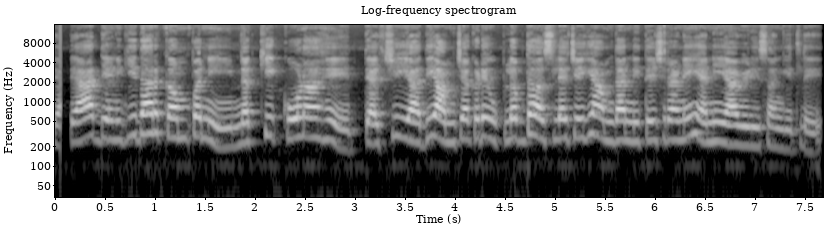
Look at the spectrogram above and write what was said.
त्या- त्या देणगीदार कंपनी नक्की कोण आहेत त्याची यादी आमच्याकडे उपलब्ध असल्याचेही आमदार नितेश राणे यांनी यावेळी सांगितले.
